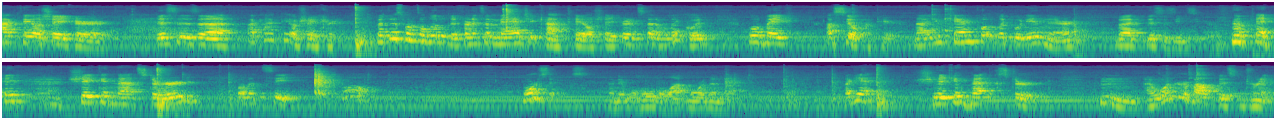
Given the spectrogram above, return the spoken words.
cocktail shaker. This is a, a cocktail shaker, but this one's a little different. It's a magic cocktail shaker. Instead of liquid, we'll make a silk appear. Now you can put liquid in there, but this is easier. okay, shaken, not stirred. Well, let's see. Oh, more silks, and it will hold a lot more than that. Again, shaken, not stirred. Hmm, I wonder about this drink.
